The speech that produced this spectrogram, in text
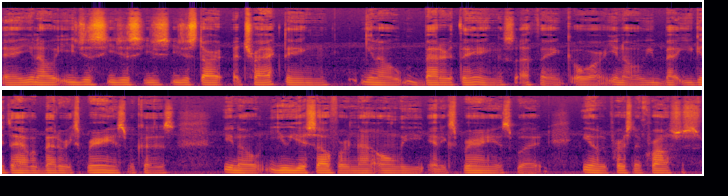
and you know you just you just you just, you just start attracting you know better things i think or you know you bet you get to have a better experience because you know you yourself are not only an experience but you know the person across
